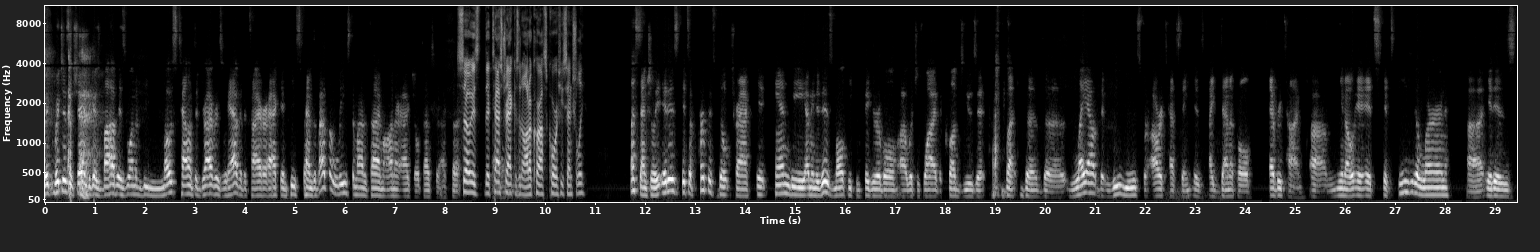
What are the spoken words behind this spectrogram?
which, which, is a shame because Bob is one of the most talented drivers we have at the tire rack, and he spends about the least amount of time on our actual test track. But, so, is the test um, track is an autocross course essentially? essentially it is it's a purpose built track it can be i mean it is multi configurable uh, which is why the clubs use it but the the layout that we use for our testing is identical every time um, you know it, it's it's easy to learn uh, it is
